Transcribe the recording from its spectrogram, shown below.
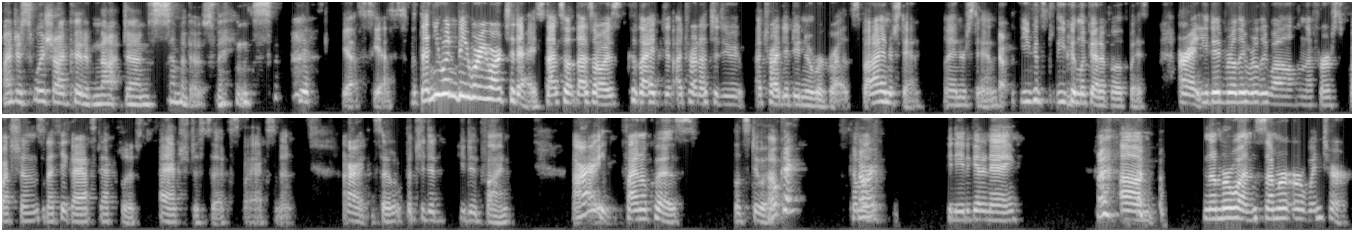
I just wish I could have not done some of those things. Yes, yes. Yes. But then you wouldn't be where you are today. So that's what that's always because I I try not to do I try to do no regrets. But I understand. I understand. Yep. You can you can look at it both ways. All right, you did really really well on the first questions, and I think I asked actually I asked you six by accident. All right, so but you did you did fine. All right, final quiz. Let's do it. Okay. come all on. right. You need to get an A. Um, number one, summer or winter.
